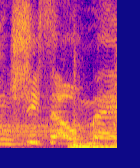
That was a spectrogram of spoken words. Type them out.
She's so amazing.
